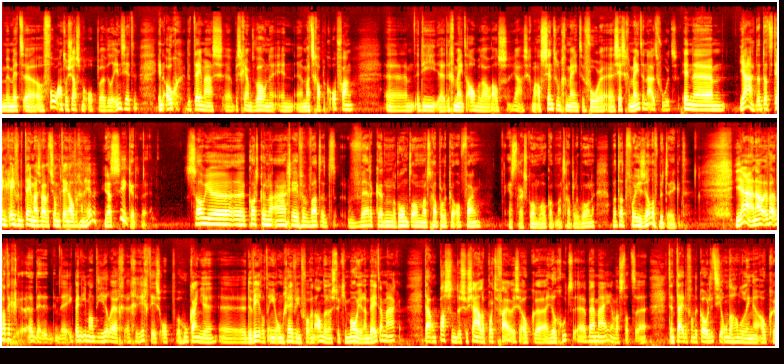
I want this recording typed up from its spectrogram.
me met vol enthousiasme op wil inzetten. En ook de thema's beschermd wonen en maatschappelijke opvang. Die de gemeente Almelo als, ja, zeg maar als centrumgemeente voor zes gemeenten uitvoert. En ehm, ja, dat, dat is denk ik een van de thema's waar we het zo meteen over gaan hebben. Jazeker. Zou je kort kunnen aangeven wat het werken rondom maatschappelijke opvang en straks komen we ook op maatschappelijk wonen, wat dat voor jezelf betekent. Ja, nou, wat, ik. Uh, ik ben iemand die heel erg eh, gericht is op hoe kan je uh, de wereld en je omgeving voor een ander een stukje mooier en beter maken. Daarom passen de sociale portefeuilles ook uh, heel goed bij mij. En was dat ten tijde van de coalitieonderhandelingen ook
